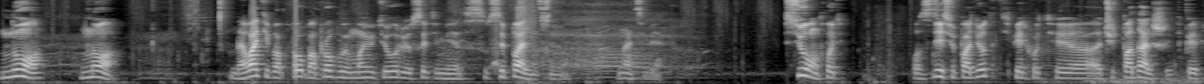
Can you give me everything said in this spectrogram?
Но, но, давайте попро попробуем мою теорию с этими с. На тебе. Все, он хоть вот здесь упадет, теперь хоть э, чуть подальше. Теперь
